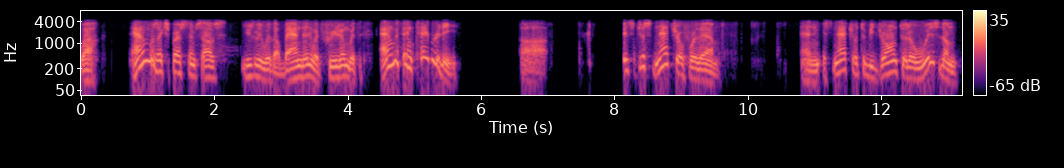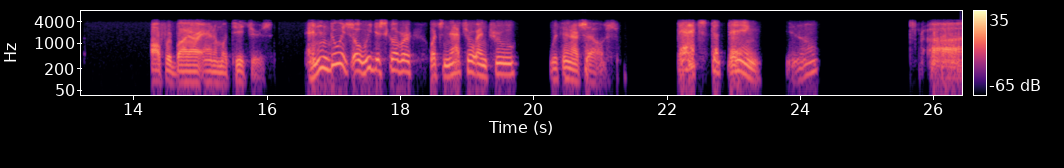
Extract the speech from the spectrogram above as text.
well, animals express themselves usually with abandon, with freedom, with and with integrity. Uh, it's just natural for them, and it's natural to be drawn to the wisdom offered by our animal teachers. And in doing so, we discover what's natural and true within ourselves. That's the thing, you know. Uh,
